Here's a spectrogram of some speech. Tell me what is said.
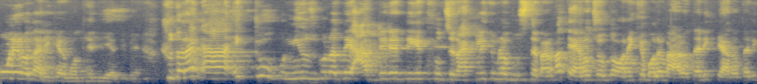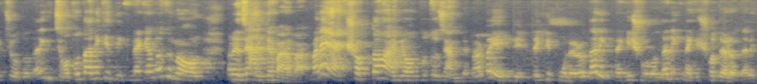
পনেরো তারিখের মধ্যে দিয়ে দিবে। সুতরাং একটু নিউজগুলোতে আপডেটের দিকে খোঁজ রাখলেই তোমরা বুঝতে পারবা, তেরো, চোদ্দ অনেকে বলে বারো তারিখ, তেরো তারিখ, চোদ্দ তারিখ, যত তারিখে দিক না কেন তুমি মানে জানতে পারবা। মানে এক সপ্তাহ আগে অন্তত জানতে পারবা এই ডেটটা কি পনেরো তারিখ নাকি ষোলো তারিখ নাকি সতেরো তারিখ।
